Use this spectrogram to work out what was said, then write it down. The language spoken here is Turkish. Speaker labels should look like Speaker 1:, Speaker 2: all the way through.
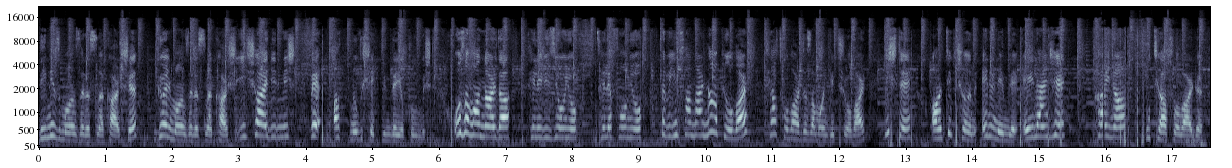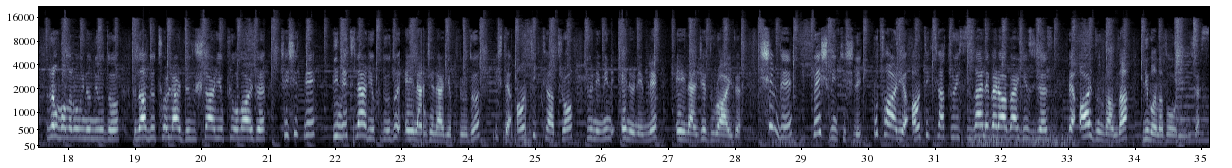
Speaker 1: deniz manzarasına karşı, göl manzarasına karşı inşa edilmiş ve at nalı şeklinde yapılmış. O zamanlarda televizyon yok, telefon yok. Tabii insanlar ne yapıyorlar? Tiyatrolarda zaman geçiriyorlar. İşte antik çağın en önemli eğlence kaynağı bu tiyatrolardı. Dramalar oynanıyordu, gladyatörler dövüşler yapıyorlardı, çeşitli dinletiler yapılıyordu, eğlenceler yapılıyordu. İşte antik tiyatro dönemin en önemli eğlence durağıydı. Şimdi 5000 kişilik bu tarihi antik tiyatroyu sizlerle beraber gezeceğiz ve ardından da limana doğru ineceğiz.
